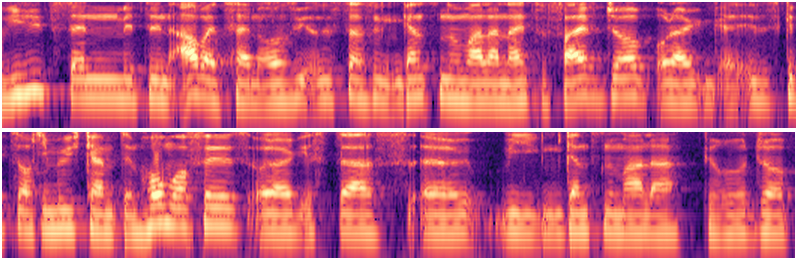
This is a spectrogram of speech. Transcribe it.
wie sieht es denn mit den Arbeitszeiten aus? Ist das ein ganz normaler 9-to-5-Job oder gibt es auch die Möglichkeit mit dem Homeoffice oder ist das äh, wie ein ganz normaler Bürojob?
